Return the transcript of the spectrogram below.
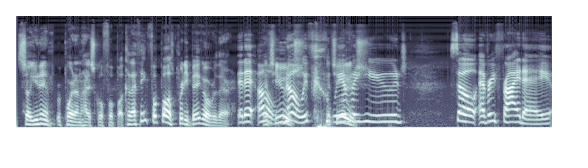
so you didn't report on high school football because I think football is pretty big over there. It is. Oh huge. no, we've It's we have a huge. huge. So every Friday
